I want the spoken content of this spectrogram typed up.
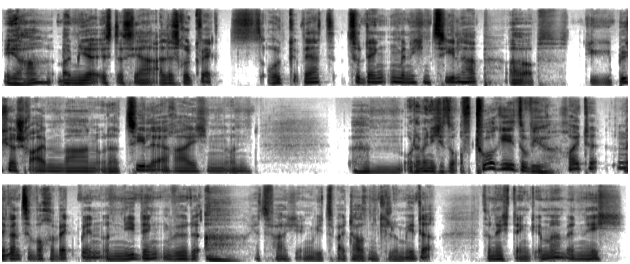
Ja, bei mir ist es ja alles rückwärts, rückwärts zu denken, wenn ich ein Ziel habe, ob es die Bücher schreiben waren oder Ziele erreichen und ähm, oder wenn ich so auf Tour gehe, so wie heute, mhm. eine ganze Woche weg bin und nie denken würde, ah, jetzt fahre ich irgendwie 2000 Kilometer, sondern ich denke immer, wenn ich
